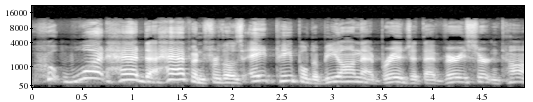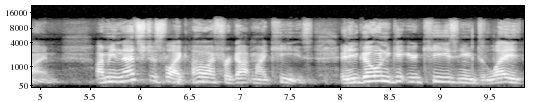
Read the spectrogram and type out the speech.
Who, what had to happen for those eight people to be on that bridge at that very certain time? I mean, that's just like, oh, I forgot my keys. And you go and get your keys and you delay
